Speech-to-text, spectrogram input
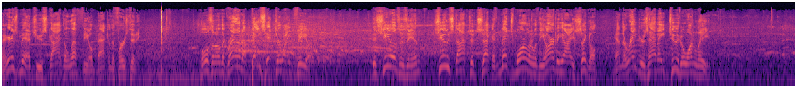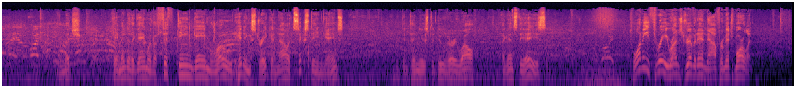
Here's Mitch, who skied to left field back in the first inning. Pulls it on the ground, a base hit to right field. DeShields is in. Choo stops at second. Mitch Moreland with the RBI single, and the Rangers have a 2 to 1 lead. And Mitch came into the game with a 15 game road hitting streak, and now it's 16 games. He continues to do very well against the A's. 23 runs driven in now for Mitch Moreland.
